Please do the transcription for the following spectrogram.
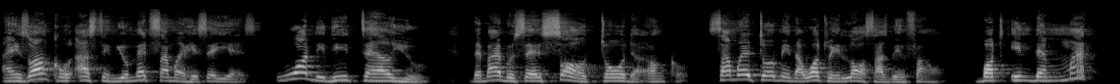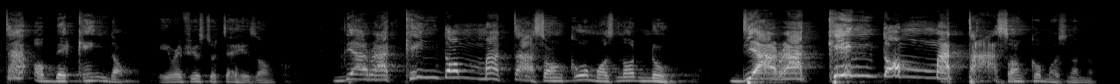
And his uncle asked him, You met Samuel? He said, Yes. What did he tell you? The Bible says Saul told the uncle. Samuel told me that what we lost has been found. But in the matter of the kingdom, he refused to tell his uncle. There are kingdom matters uncle must not know. There are kingdom matters uncle must not know.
